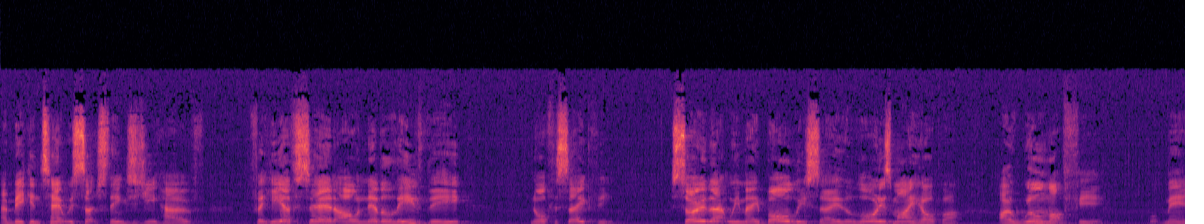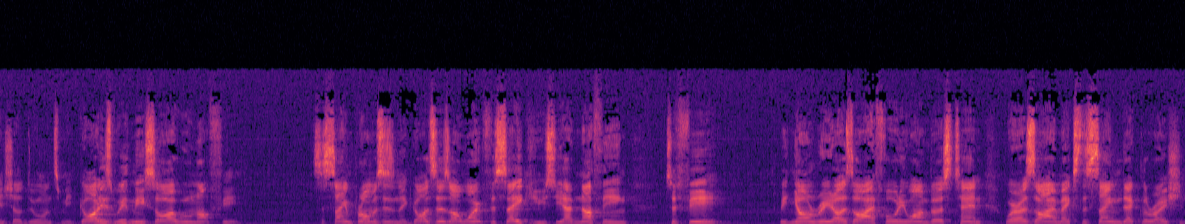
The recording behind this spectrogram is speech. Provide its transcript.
and be content with such things as ye have. For he hath said, I will never leave thee nor forsake thee. So that we may boldly say, The Lord is my helper. I will not fear what man shall do unto me. God is with me, so I will not fear. It's the same promise, isn't it? God says, I won't forsake you, so you have nothing to fear. We can go and read Isaiah 41, verse 10, where Isaiah makes the same declaration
